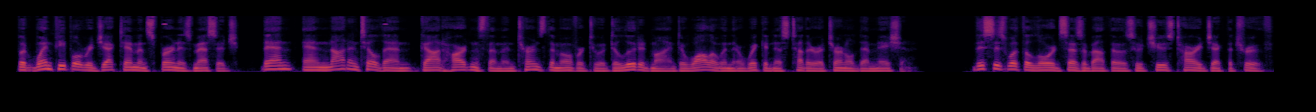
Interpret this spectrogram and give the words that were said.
But when people reject him and spurn his message, then, and not until then, God hardens them and turns them over to a deluded mind to wallow in their wickedness to their eternal damnation. This is what the Lord says about those who choose to reject the truth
